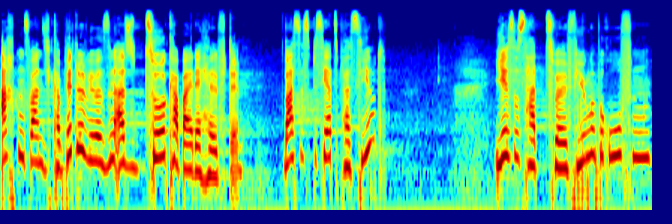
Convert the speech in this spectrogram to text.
28 Kapitel, wir sind also circa bei der Hälfte. Was ist bis jetzt passiert? Jesus hat zwölf Jünger berufen,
